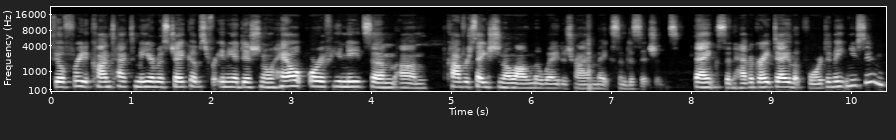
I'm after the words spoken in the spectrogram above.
Feel free to contact me or Ms. Jacobs for any additional help or if you need some um, conversation along the way to try and make some decisions. Thanks and have a great day. Look forward to meeting you soon.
